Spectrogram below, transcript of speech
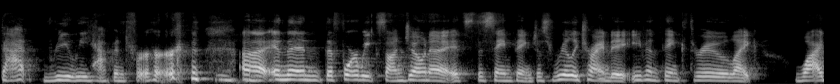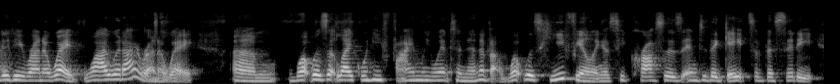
that really happened for her. Mm-hmm. Uh, and then the four weeks on Jonah, it's the same thing, just really trying to even think through like, why did he run away? Why would I run away? Um, what was it like when he finally went to Nineveh? What was he feeling as he crosses into the gates of the city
